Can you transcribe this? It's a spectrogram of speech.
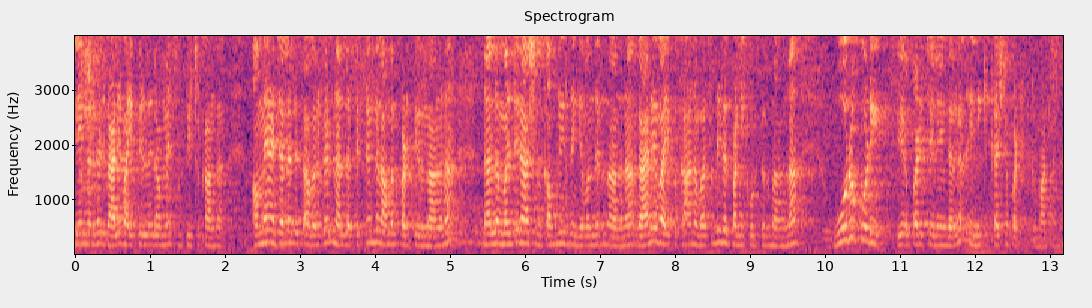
இளைஞர்கள் வேலை வாய்ப்பு இல்லாமல் சுற்றிட்டு இருக்காங்க. அம்மையா ஜெயலலிதா அவர்கள் நல்ல திட்டங்கள் அமல்படுத்தியிருந்தாங்கன்னா நல்ல மல்டிநேஷ்னல் கம்பெனிஸ் இங்கே வந்திருந்தாங்கன்னா வேலை வாய்ப்புக்கான வசதிகள் பண்ணி கொடுத்துருந்தாங்கன்னா ஒரு கோடி படித்த இளைஞர்கள் இன்னைக்கு கஷ்டப்பட்டு இருக்க மாட்டாங்க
